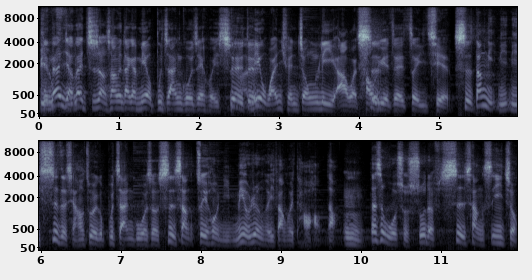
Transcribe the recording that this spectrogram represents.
简单讲，在职场上面大概没有不粘锅这回事，对对，没有完全中立啊，我超越这这一切。是，当你你你试着想要做一个不粘锅的时候，事实上最后你没有任何一方会讨好到。嗯，但是我所说的事实上是一种，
